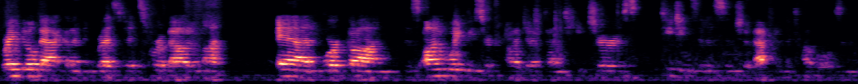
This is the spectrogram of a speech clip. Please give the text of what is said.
where I go back and I'm in residence for about a month and work on this ongoing research project on teachers, teaching citizenship after the Troubles, and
